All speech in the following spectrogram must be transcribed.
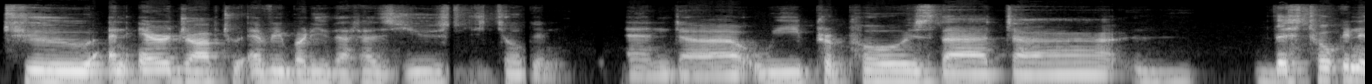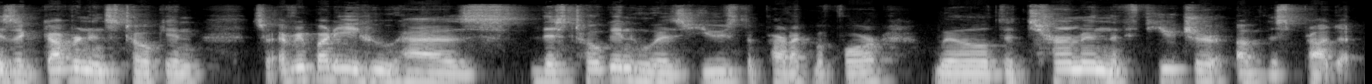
to an airdrop to everybody that has used the token. And uh, we propose that uh, this token is a governance token. So everybody who has this token, who has used the product before, will determine the future of this project.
